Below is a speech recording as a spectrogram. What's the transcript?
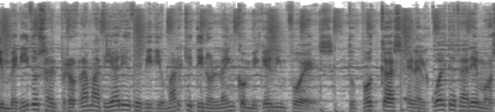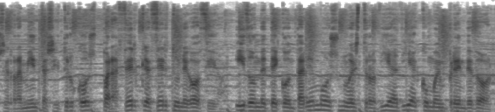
Bienvenidos al programa diario de Video Marketing Online con Miguel Infoes, tu podcast en el cual te daremos herramientas y trucos para hacer crecer tu negocio y donde te contaremos nuestro día a día como emprendedor.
